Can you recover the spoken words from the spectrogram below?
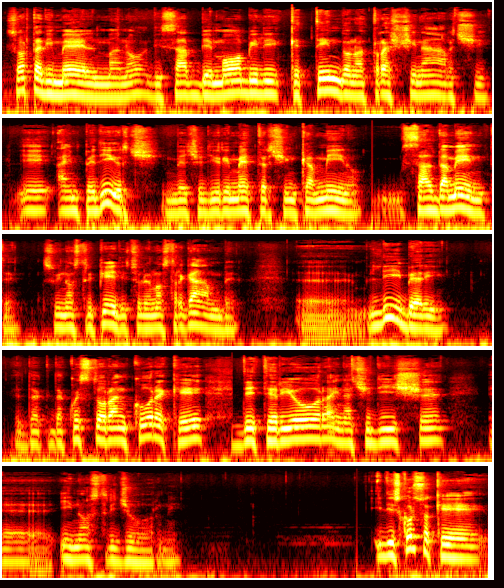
sorta di melma, no? di sabbie mobili che tendono a trascinarci e a impedirci invece di rimetterci in cammino saldamente sui nostri piedi, sulle nostre gambe, eh, liberi da, da, questo rancore che deteriora, inacidisce eh, i nostri giorni. Il discorso che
